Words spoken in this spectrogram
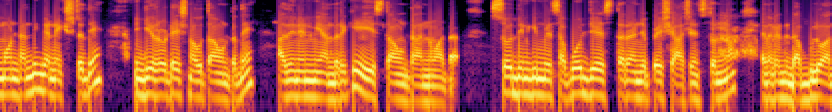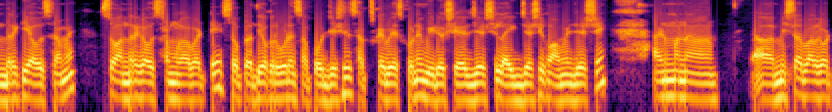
అమౌంట్ అంటే ఇంకా నెక్స్ట్ అది ఇంక రొటేషన్ అవుతా ఉంటుంది. అది నేను మీ అందరికీ ఇస్తా ఉంటాను అనమాట సో దీనికి మీరు సపోర్ట్ చేస్తారని చెప్పేసి ఆశిస్తున్నా. ఎందుకంటే డబ్బులు అందరికీ అవసరమే. సో అందరికీ అవసరం కాబట్టి సో ప్రతి ఒక్కరు కూడా సపోర్ట్ చేసి సబ్స్క్రైబ్ చేసుకొని వీడియో షేర్ చేసి లైక్ చేసి కామెంట్ చేసి అండ్ మన మిస్టర్ భార్గవ్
